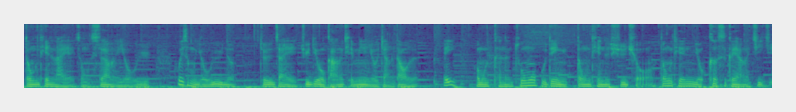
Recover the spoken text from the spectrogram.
冬天来总是让人犹豫。为什么犹豫呢？就是在 GD 我刚刚前面有讲到的，诶，我们可能捉摸不定冬天的需求。冬天有各式各样的季节，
